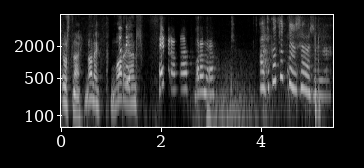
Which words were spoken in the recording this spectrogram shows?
Just näin. No niin, morjens. Hei, moro moro. Äiti, katsotaan seuraavana.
